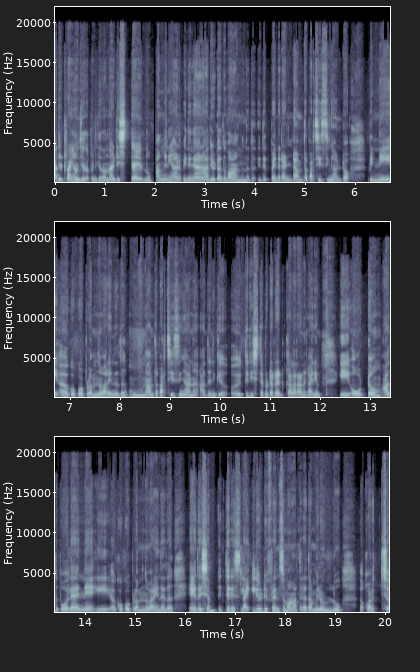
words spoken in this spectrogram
ആദ്യം ട്രൈ ഓൺ ചെയ്തു. അപ്പോൾ എനിക്ക് നന്നായിട്ട് ഇഷ്ടമായിരുന്നു അങ്ങനെയാണ് പിന്നെ ഞാൻ ആദ്യമായിട്ട് അത് വാങ്ങുന്നത്. ഇതിപ്പോൾ എന്റെ രണ്ടാമത്തെ പർച്ചേസിംഗ് ആണ് കേട്ടോ പിന്നെ ഈ കൊക്കോപ്ലം എന്ന് പറയുന്നത് മൂന്നാമത്തെ പർച്ചേസിംഗ് ആണ്. അതെനിക്ക് ഒത്തിരി ഇഷ്ടപ്പെട്ട റെഡ് കളറാണ് കാര്യം ഈ ഓട്ടവും അതുപോലെ തന്നെ ഈ കൊക്കോപ്ലം എന്ന് പറയുന്നത് ഏകദേശം ഇത്തിരി സ്ലൈറ്റ്ലി ഒരു ഡിഫറൻസ് മാത്രമേ തമ്മിലുള്ളൂ. കുറച്ച്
